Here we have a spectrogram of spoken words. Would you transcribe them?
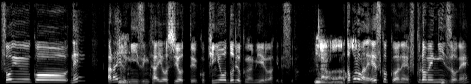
そういう、こう、ね、あらゆるニーズに対応しようっていう、こう、企業努力が見えるわけですよ。なるほど。ところがね、エースコックはね、袋麺ニーズをね、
